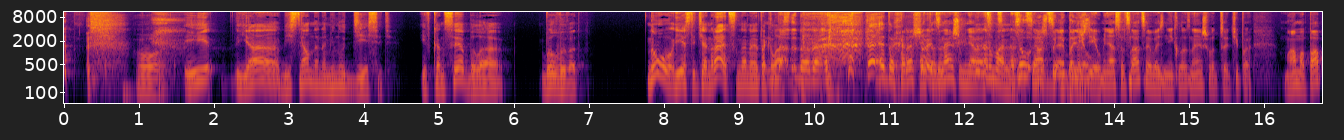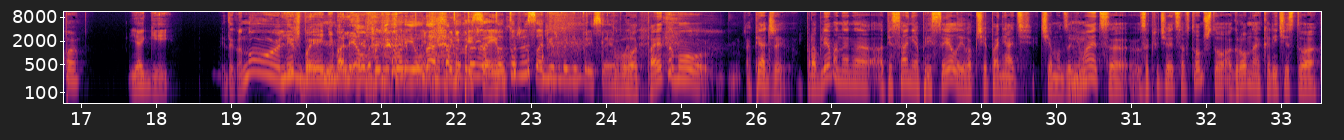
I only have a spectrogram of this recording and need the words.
Вот. И я объяснял, наверное, минут 10. И в конце было, был вывод. Ну, если тебе нравится, наверное, это классно. Да-да-да. Э, Это хорошо. Это, знаешь, у меня нормально. Ну, ассоциация, болел. подожди, у меня ассоциация возникла, знаешь, вот типа, мама, папа, я гей. И такой, ну, лишь бы не болел. Лишь бы не курил, да. Лишь бы не самое, лишь бы не пресейл. Вот, поэтому, опять же, проблема, наверное, описания пресейла и вообще понять, чем он занимается, заключается в том, что огромное количество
